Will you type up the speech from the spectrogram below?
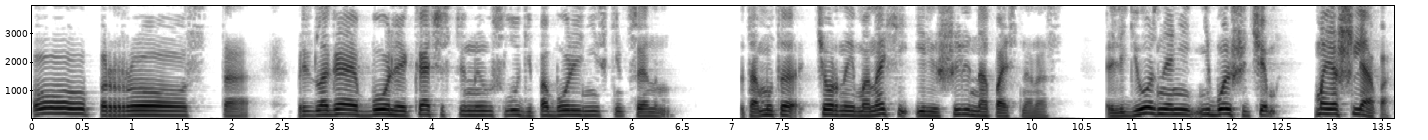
О, просто! Предлагая более качественные услуги по более низким ценам. Потому-то черные монахи и решили напасть на нас. Религиозные они не больше, чем моя шляпа.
